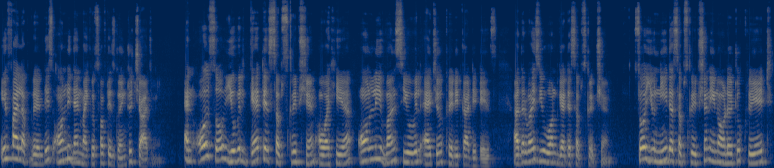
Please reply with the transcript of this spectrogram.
If I'll upgrade this, only then Microsoft is going to charge me. And also you will get a subscription over here only once you will add your credit card details. Otherwise you won't get a subscription. So you need a subscription in order to create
